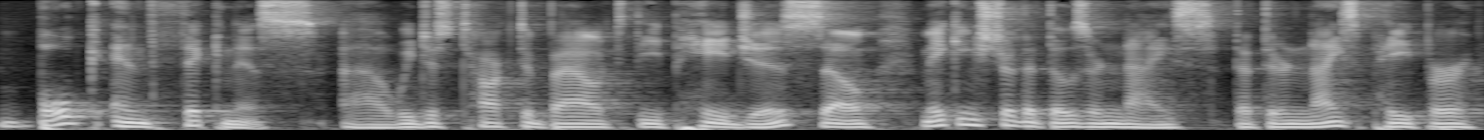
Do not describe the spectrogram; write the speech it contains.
Bulk and thickness. Uh, we just talked about the pages. So making sure that those are nice, that they're nice paper.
